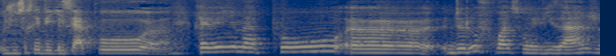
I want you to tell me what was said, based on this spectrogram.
Juste réveiller ta peau. euh. Réveiller ma peau, euh, de l'eau froide sur le visage.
